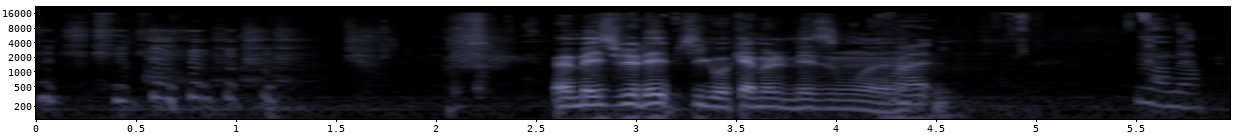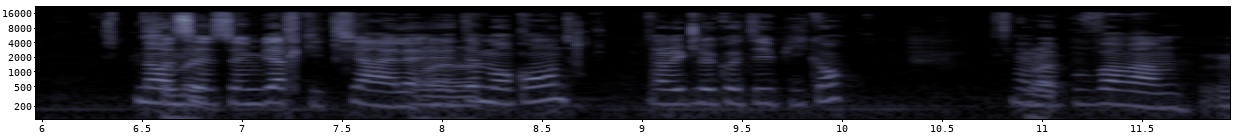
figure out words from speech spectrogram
Ouais, maïs violet et petit guacamole maison. euh, Ouais. Non, bien. Non, c'est une bière qui tient. Elle, est- elle tellement ronde, avec le côté piquant. Elle va pouvoir. euh,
